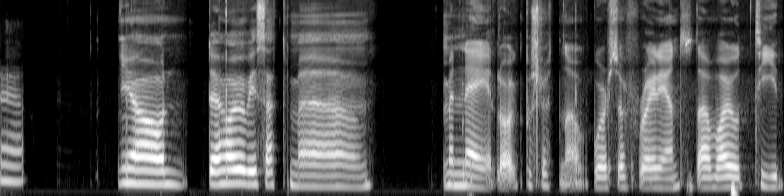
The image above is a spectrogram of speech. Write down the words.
Ja. Ja, og det har jo vi sett med, med Nail òg, på slutten av Words of Radiance. Der var jo tid,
